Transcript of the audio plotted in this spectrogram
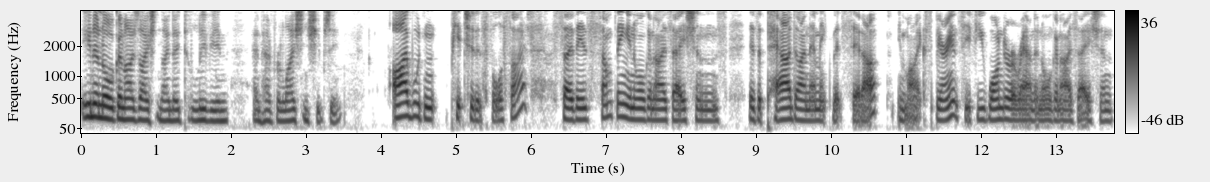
in an organisation they need to live in and have relationships in? I wouldn't pitch it as foresight. So there's something in organisations, there's a power dynamic that's set up, in my experience, if you wander around an organisation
